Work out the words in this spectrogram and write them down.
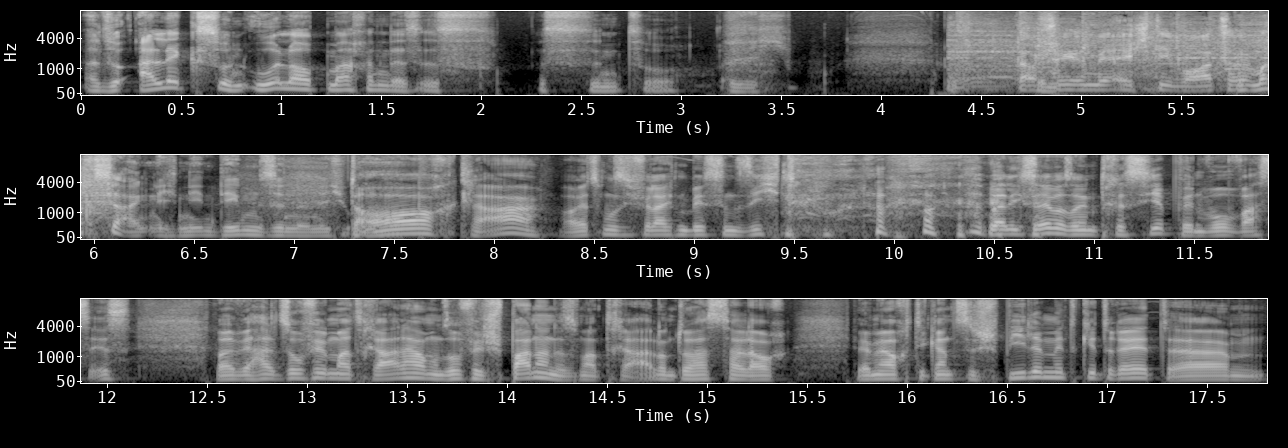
also Alex und Urlaub machen, das ist, das sind so, also ich, Da fehlen mir echt die Worte. du machst ja eigentlich in dem Sinne nicht Urlaub. Doch, klar. Aber jetzt muss ich vielleicht ein bisschen sichten, weil ich selber so interessiert bin, wo was ist. Weil wir halt so viel Material haben und so viel spannendes Material. Und du hast halt auch, wir haben ja auch die ganzen Spiele mitgedreht, ähm,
